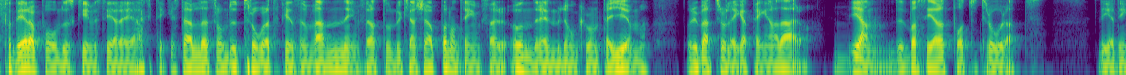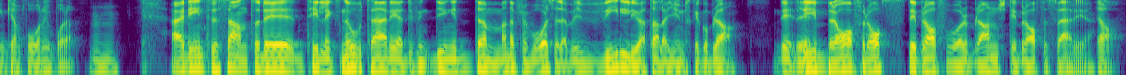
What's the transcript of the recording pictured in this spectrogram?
fundera på om du ska investera i Actic istället för om du tror att det finns en vändning. För att om du kan köpa någonting för under en miljon kronor per gym, då är det bättre att lägga pengarna där. Igen, det är baserat på att du tror att ledningen kan få ordning på det. Nej, det är intressant och det tilläggsnot här är att det det är inget dömande från vår sida. Vi vill ju att alla gym ska gå bra. Det, det... är bra för oss, det är bra för vår bransch, det är bra för Sverige. Ja.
